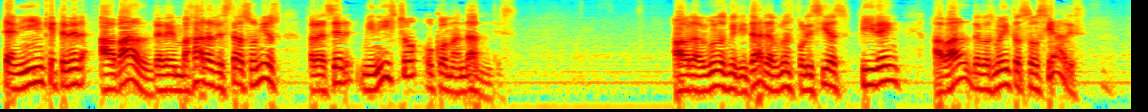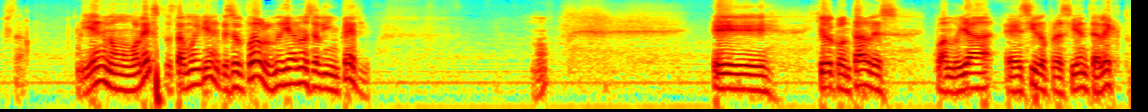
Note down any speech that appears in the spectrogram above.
tenían que tener aval de la Embajada de Estados Unidos para ser ministro o comandantes. Ahora algunos militares, algunos policías piden aval de los movimientos sociales. Bien, no me molesto, está muy bien, es el pueblo, ya no es el imperio. ¿no? Eh, quiero contarles, cuando ya he sido presidente electo,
